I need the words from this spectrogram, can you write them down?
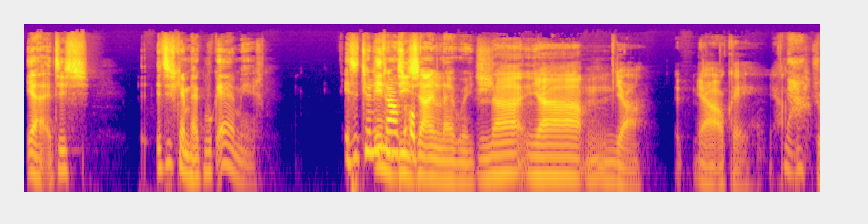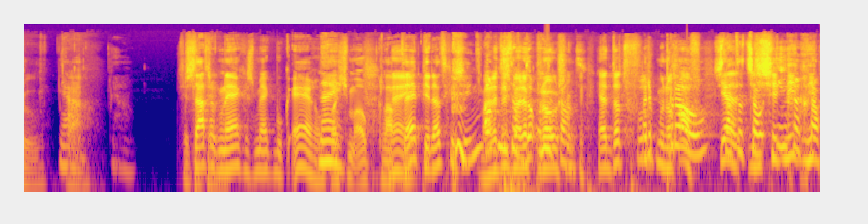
ja, het is, het is geen MacBook Air meer. Is het jullie In trouwens op... design language. Nou, ja, mm, ja. Ja, oké. Ja, Ja. true. Ja. Ja. Er staat ook nergens MacBook Air op Nee. als je hem openklapt. Nee. Heb je dat gezien? Maar Ook dat is bij de de Pro. zo- Ja, dat voel ik me nog af. staat Ja, het zo zit niet, niet meer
